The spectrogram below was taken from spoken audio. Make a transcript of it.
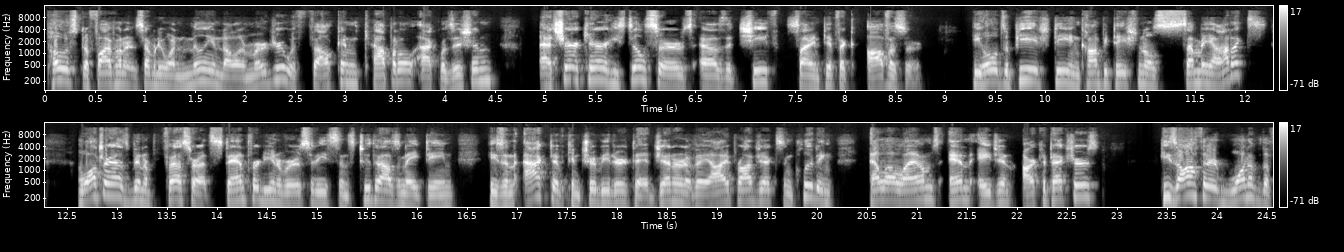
post a $571 million merger with Falcon Capital Acquisition. At Sharecare, he still serves as the chief scientific officer. He holds a PhD in computational semiotics. Walter has been a professor at Stanford University since 2018. He's an active contributor to generative AI projects, including LLMs, and agent architectures. He's authored one of the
